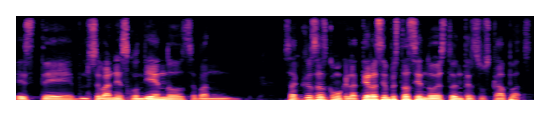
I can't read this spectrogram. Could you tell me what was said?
este, se van escondiendo, se van... O sea, cosas como que la Tierra siempre está haciendo esto entre sus capas.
